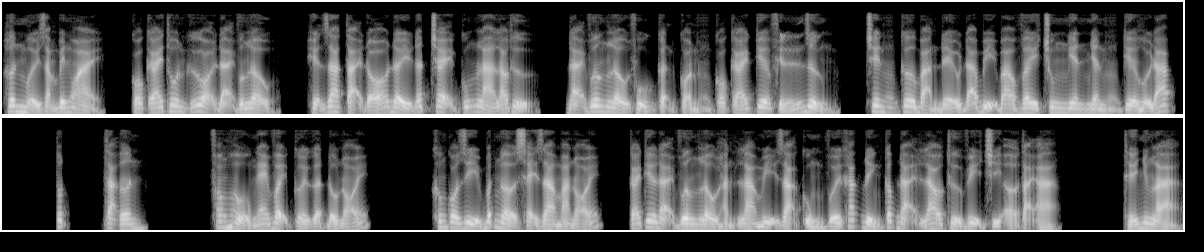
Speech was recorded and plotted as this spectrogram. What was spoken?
hơn 10 dặm bên ngoài, có cái thôn cứ gọi Đại Vương Lầu, hiện ra tại đó đầy đất chạy cũng là lao thử, Đại Vương Lầu phụ cận còn có cái kia phiến rừng, trên cơ bản đều đã bị bao vây trung niên nhân kia hồi đáp. Tạ ơn. Phong hổ nghe vậy cười gật đầu nói. Không có gì bất ngờ xảy ra mà nói, cái kia đại vương lầu hẳn là mị dạ cùng với khắc đỉnh cấp đại lao thử vị trí ở tại A. Thế nhưng là,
